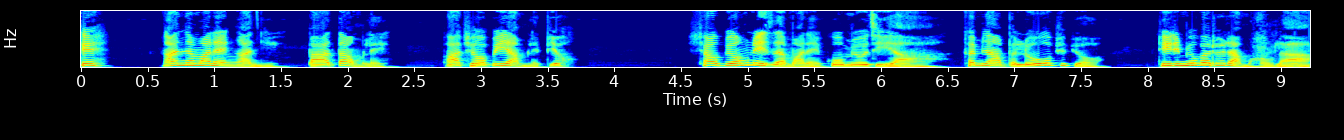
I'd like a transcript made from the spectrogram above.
ကဲငါညမနဲ့ငါညီဘာတောက်မလဲဘာဖြော်ပေးရမလဲပြောရှောက်ပြောမနေစမ်းပါနဲ့ကိုမျိုးကြီးရခမရဘလို့ဖြစ်ပြောဒီတမျိုးပဲထွက်တာမဟုတ်လား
